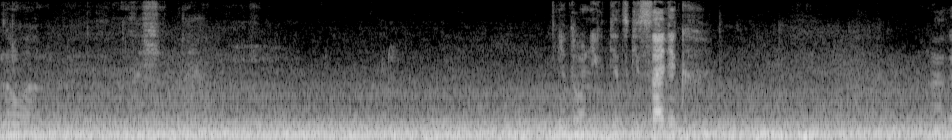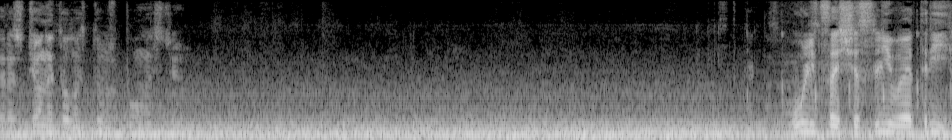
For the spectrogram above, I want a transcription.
Ну ладно. Это у них детский садик. Огражденный полностью, тоже полностью. Улица Счастливая 3.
